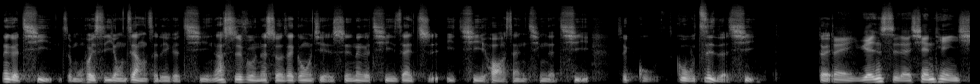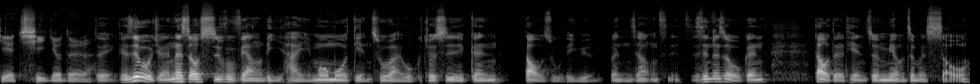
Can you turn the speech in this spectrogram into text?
那个气怎么会是用这样子的一个气？那师傅那时候在跟我解释，那个气在指一气化三清的气，是古古字的气。对对，原始的先天一气的气就对了。对，可是我觉得那时候师傅非常厉害，默默点出来，我就是跟道祖的缘分这样子。只是那时候我跟道德天尊没有这么熟。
